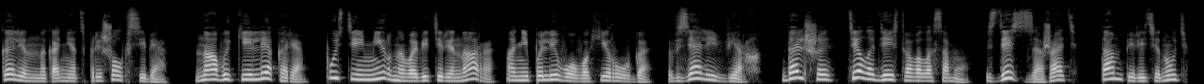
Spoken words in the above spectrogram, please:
Кэлен наконец пришел в себя. Навыки лекаря, пусть и мирного ветеринара, а не полевого хирурга, взяли вверх. Дальше тело действовало само. Здесь зажать, там перетянуть,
